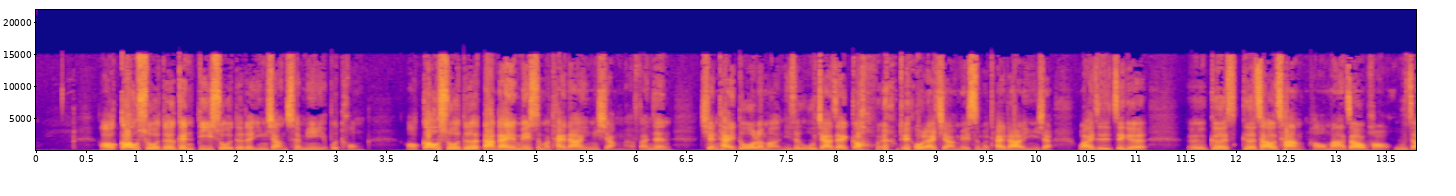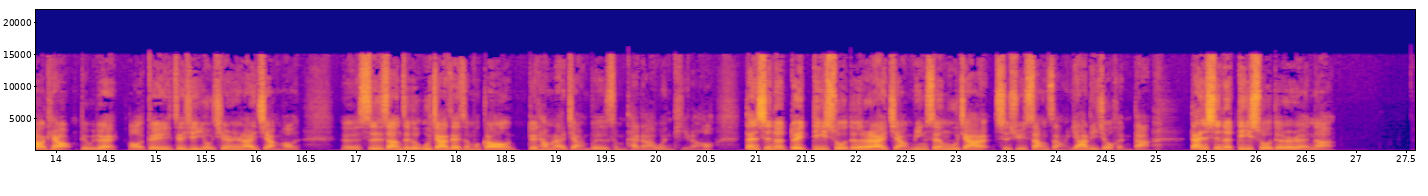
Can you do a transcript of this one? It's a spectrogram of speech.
哦，高所得跟低所得的影响层面也不同。哦，高所得大概没什么太大影响了，反正钱太多了嘛。你这个物价再高，对我来讲没什么太大的影响。我还是这个呃歌歌照唱，好马照跑，舞照跳，对不对？哦，对于这些有钱人来讲，哈，呃，事实上这个物价再怎么高，对他们来讲不是什么太大问题了哈。但是呢，对低所得的来讲，民生物价持续上涨，压力就很大。但是呢，低所得的人呐、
